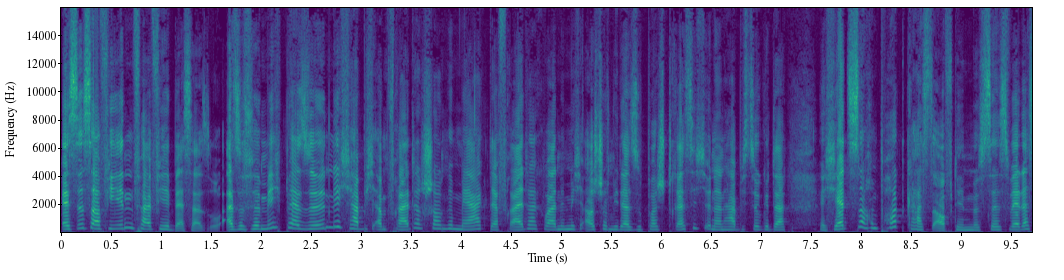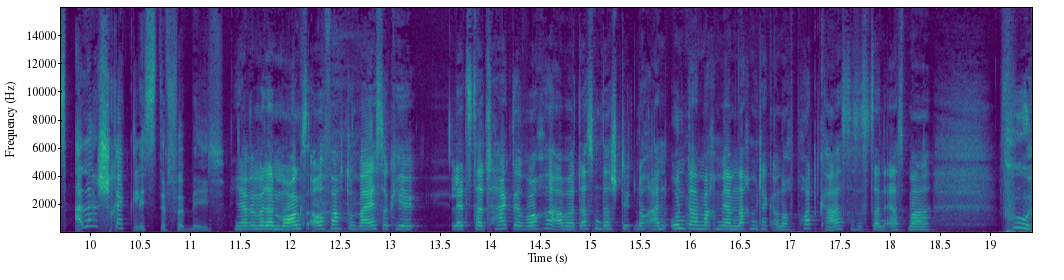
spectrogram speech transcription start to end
Es ist auf jeden Fall viel besser so. Also für mich persönlich habe ich am Freitag schon gemerkt, der Freitag war nämlich auch schon wieder super stressig und dann habe ich so gedacht, wenn ich jetzt noch einen Podcast aufnehmen müsste, das wäre das Allerschrecklichste für mich. Ja, wenn man dann morgens aufwacht und weiß, okay, letzter Tag der Woche, aber das und das steht noch an und dann machen wir am Nachmittag auch noch Podcast. Das ist dann erstmal, puh,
